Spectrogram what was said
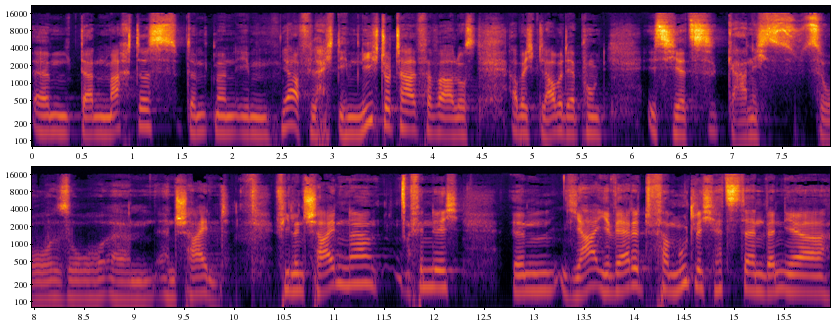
ähm, dann macht es, damit man eben, ja, vielleicht eben nicht total verwahrlost. Aber ich glaube, der Punkt ist jetzt gar nicht so, so ähm, entscheidend. Viel entscheidender finde ich, ähm, ja, ihr werdet vermutlich jetzt denn, wenn ihr,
